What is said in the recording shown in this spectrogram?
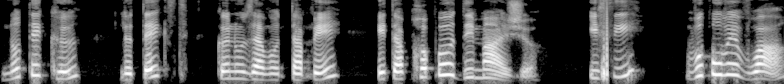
Notez que le texte que nous avons tapé est à propos d'images. Ici, vous pouvez voir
